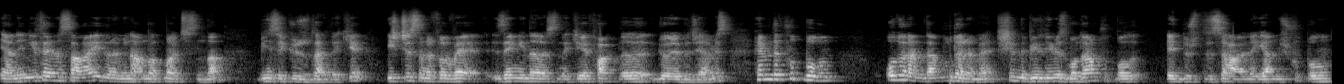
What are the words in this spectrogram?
yani İngiltere'nin sanayi dönemini anlatma açısından 1800'lerdeki işçi sınıfı ve zenginler arasındaki farkları görebileceğimiz hem de futbolun o dönemden bu döneme şimdi bildiğimiz modern futbol endüstrisi haline gelmiş futbolun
